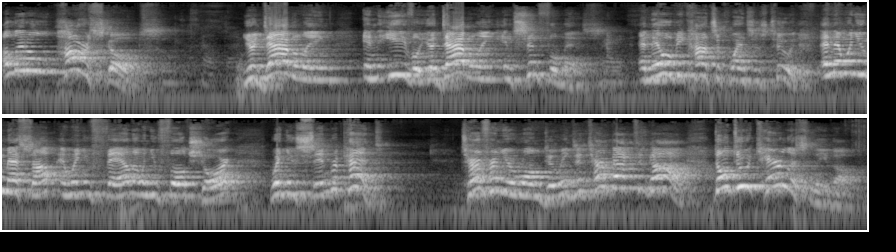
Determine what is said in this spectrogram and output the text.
a little horoscopes. You're dabbling in evil, you're dabbling in sinfulness. And there will be consequences to it. And then when you mess up, and when you fail, and when you fall short, when you sin, repent. Turn from your wrongdoings and turn back to God. Don't do it carelessly, though.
